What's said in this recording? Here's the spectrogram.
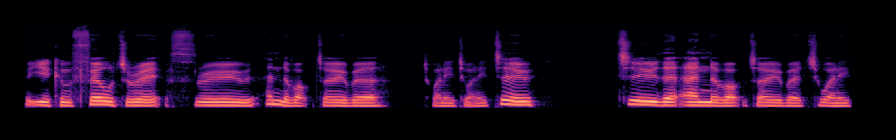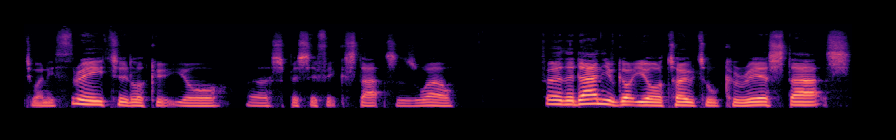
But you can filter it through end of October 2022 to the end of October 2023 to look at your uh, specific stats as well. Further down, you've got your total career stats,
